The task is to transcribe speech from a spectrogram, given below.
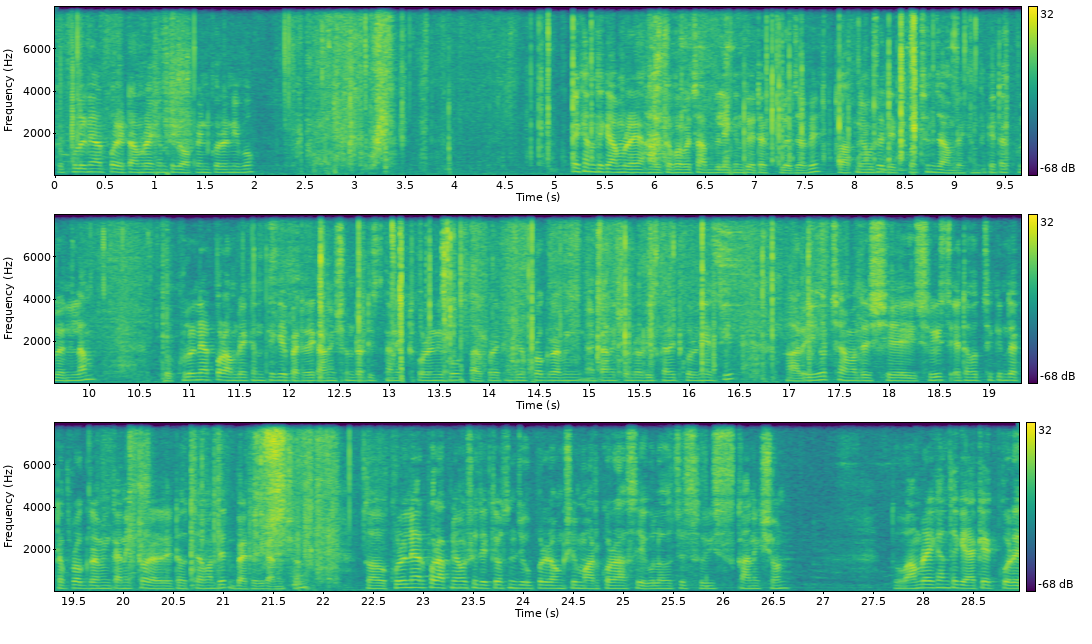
তো খুলে নেওয়ার পর এটা আমরা এখান থেকে ওপেন করে নিব। এখান থেকে আমরা হালকাভাবে চাপ দিলে কিন্তু এটা খুলে যাবে। তো আপনি অবশ্যই দেখতে পাচ্ছেন যে আমরা এখান থেকে এটা খুলে নিলাম। তো খুলে নেওয়ার পর আমরা এখান থেকে ব্যাটারি কানেকশনটা ডিসকানেক্ট করে নিব। তারপর এখান থেকে প্রোগ্রামিং কানেকশনটা ডিসকানেক্ট করে নিয়েছি। আর এই হচ্ছে আমাদের সেই সুইচ এটা হচ্ছে কিন্তু একটা প্রোগ্রামিং কানেক্টর আর এটা হচ্ছে আমাদের ব্যাটারি কানেকশন। তো খুলে নেওয়ার পর আপনি অবশ্যই দেখতে পাচ্ছেন যে উপরের অংশে মার্ক করা আছে। এগুলো হচ্ছে সুইচ কানেকশন তো আমরা এখান থেকে এক এক করে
